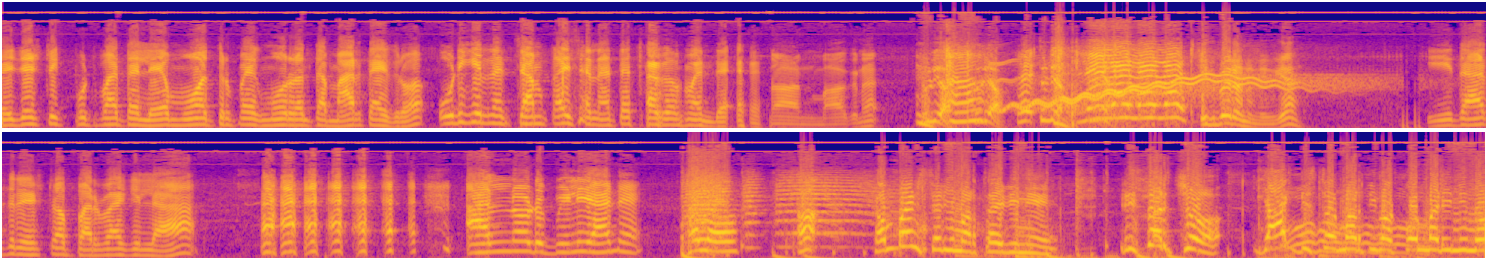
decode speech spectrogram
ಮೆಜೆಸ್ಟಿಕ್ ಫುಟ್ಪಾತ್ ಅಲ್ಲಿ ಮೂವತ್ ರೂಪಾಯಿಗೆ ಮೂರು ಅಂತ ಮಾರ್ತಾ ಇದ್ರು. ಹುಡುಗಿರ್ನ ಚಮಕಾಯ್ಸನ ಅಂತ ತಗೊಂಬಂದೆ. ನಾನ್ ಮಗನೇ. ಇದಾದ್ರೆ ಎಷ್ಟೋ ಪರವಾಗಿಲ್ಲ. ಅಲ್ಲಿ ನೋಡು ಬಿಳಿ ಆನೆ ಹಲೋ ಕಂಬೈನ್ ಸ್ಟಡಿ ಮಾಡ್ತಾ ಇದ್ದೀನಿ. ರಿಸರ್ಚ್ ಯಾಕೆ ಡಿಸ್ಟರ್ಬ್ ಮಾಡ್ತೀವ ಫೋನ್ ಮಾಡಿ ನೀನು?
